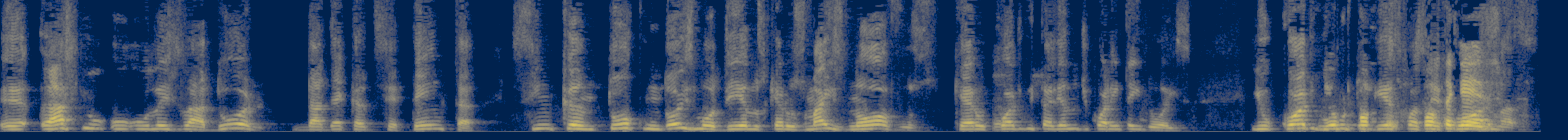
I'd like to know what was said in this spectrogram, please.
É, acho que o, o, legislador da década de 70 se encantou com dois modelos, que eram os mais novos, que era o Código Italiano de 42 e o Código e Português com as português. reformas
